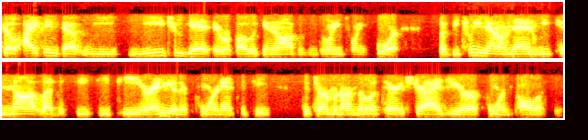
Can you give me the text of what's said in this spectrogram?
so I think that we need to get a Republican in office in 2024. But between now and then, we cannot let the CCP or any other foreign entity determine our military strategy or our foreign policy.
